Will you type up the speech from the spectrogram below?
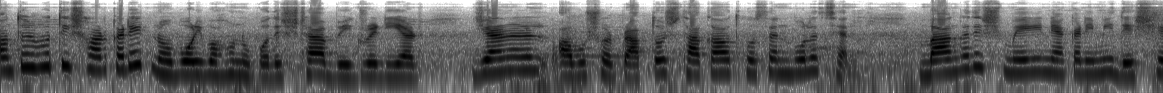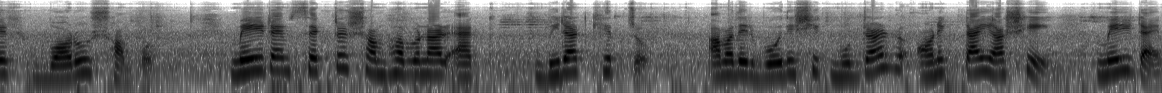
অন্তর্বর্তী সরকারের নৌপরিবহন উপদেষ্টা, ব্রিগেডিয়ার জেনারেল অবসরপ্রাপ্ত সাকাওয়াত হোসেন বলেছেন, বাংলাদেশ মেরিন একাডেমি দেশের বড় সম্পদ। মেরিটাইম সেক্টর সম্ভাবনার এক বিরাট ক্ষেত্র। আমাদের বৈদেশিক মুদ্রার অনেকটাই আসে মেরিটাইম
